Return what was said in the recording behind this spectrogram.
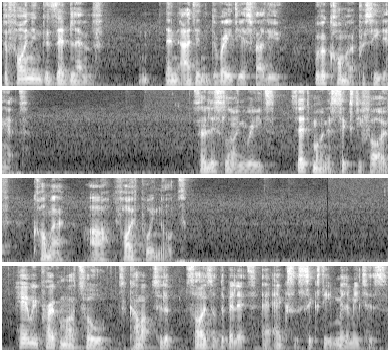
defining the Z length, then adding the radius value with a comma preceding it. So this line reads Z minus 65, comma, R 5.0. Here we program our tool to come up to the size of the billet at x 60 millimeters.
